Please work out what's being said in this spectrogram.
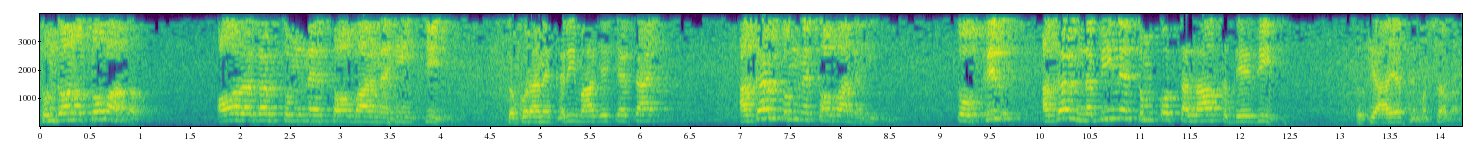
تم دونوں توبہ کرو۔ اور اگر تم نے توبہ نہیں کی، تو قرآن کریم آگے کہتا ہے، اگر تم نے توبہ نہیں کی، تو پھر اگر نبی نے تم کو طلاق دے دی، تو کیا آیا تھے مسئلہ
